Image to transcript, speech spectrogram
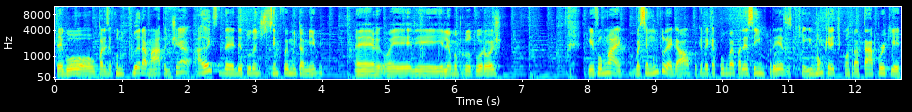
Pegou, parecia quando tudo era mato. A gente tinha, antes de, de tudo, a gente sempre foi muito amigo. É, ele, ele é o meu produtor hoje. E ele falou, Mike, vai ser muito legal, porque daqui a pouco vai aparecer empresas que vão querer te contratar, porque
